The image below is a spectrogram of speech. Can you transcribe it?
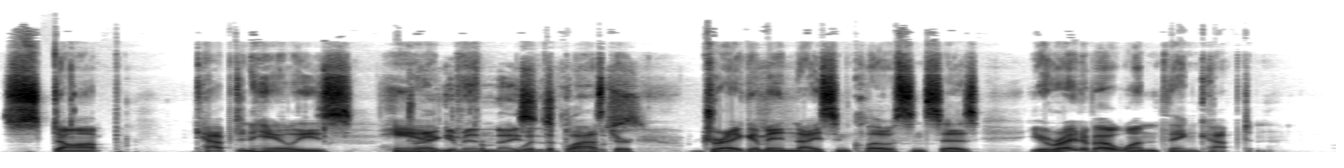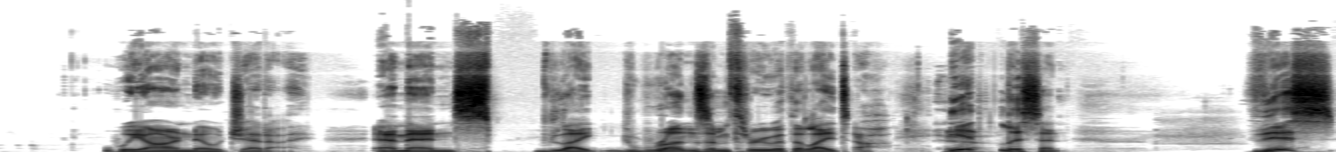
stomp Captain Haley's hand Drag him in from- nice with the blaster, close. drag him in nice and close, and says, "You're right about one thing, Captain. We are no Jedi." And then like runs him through with the lights. Oh, it listen. This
